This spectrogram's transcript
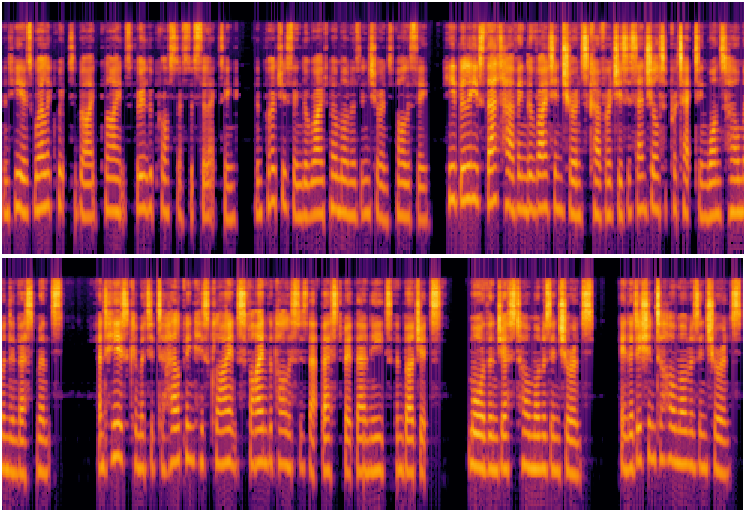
and he is well equipped to guide clients through the process of selecting and purchasing the right homeowner's insurance policy. He believes that having the right insurance coverage is essential to protecting one's home and investments, and he is committed to helping his clients find the policies that best fit their needs and budgets. More than just homeowners insurance. In addition to homeowners insurance,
